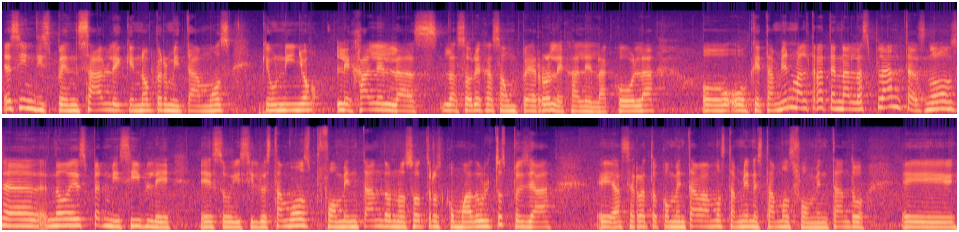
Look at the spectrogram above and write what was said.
es indispensable que no permitamos que un niño le jale las, las orejas a un perro, le jale la cola o, o que también maltraten a las plantas, ¿no? O sea, no es permisible eso y si lo estamos fomentando nosotros como adultos, pues ya eh, hace rato comentábamos, también estamos fomentando eh,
